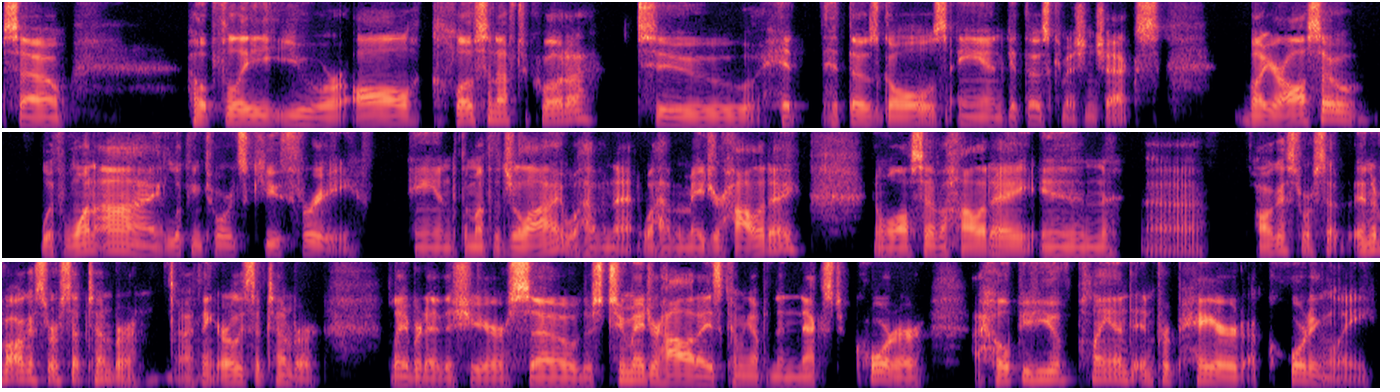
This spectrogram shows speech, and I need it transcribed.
So hopefully you are all close enough to quota to hit hit those goals and get those commission checks. But you're also with one eye looking towards q3 and the month of july we'll have a we'll have a major holiday. And we'll also have a holiday in uh, august or end of august or september. I think early september labor day this year. So there's two major holidays coming up in the next quarter. I hope you have planned and prepared accordingly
